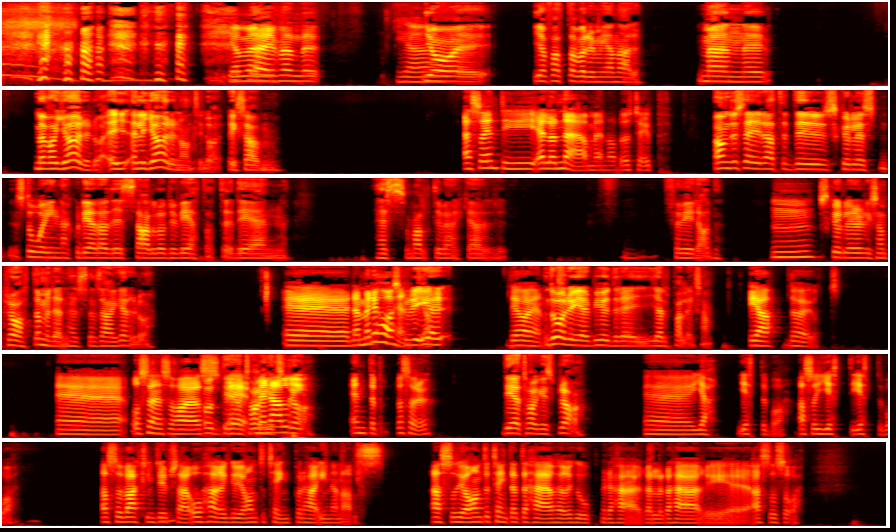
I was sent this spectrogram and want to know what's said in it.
Ja, men, Nej men eh, ja. jag, eh, jag fattar vad du menar. Men, eh, men vad gör du då? Eller gör du någonting då? Liksom, Alltså inte i, eller när menar du typ? Om du säger att du skulle stå inackorderad i stall och du vet att det är en häst som alltid verkar förvirrad. Mm. Skulle du liksom prata med den hästens ägare då? Eh, nej men det har hänt Skulle ja. er, Det har hänt. då har du erbjudit dig hjälpa liksom? Ja, det har jag gjort. Eh, och sen så har jag... Och det har eh, tagits men aldrig, bra? Inte, vad sa du? Det har tagits bra? Eh, ja, jättebra. Alltså jätte, jättebra. Alltså verkligen Mm. typ så här, åh herregud jag har inte tänkt på det här innan alls. Alltså jag har inte tänkt att det här hör ihop med det här eller det här är, alltså så.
